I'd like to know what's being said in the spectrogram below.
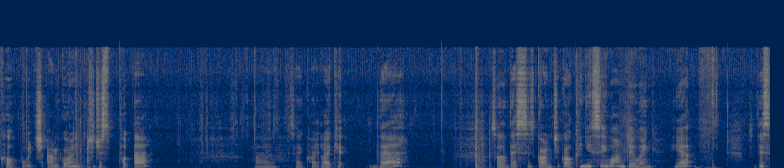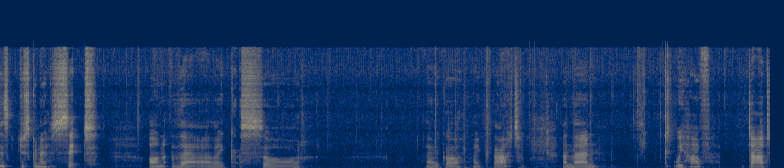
cup, which I'm going to just put there. Uh, so I quite like it there. So this is going to go, can you see what I'm doing? Yeah. So this is just going to sit on there like so. There we go, like that. And then we have dad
